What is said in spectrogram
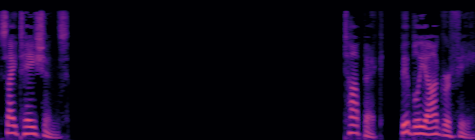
Citations. Topic: Bibliography.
